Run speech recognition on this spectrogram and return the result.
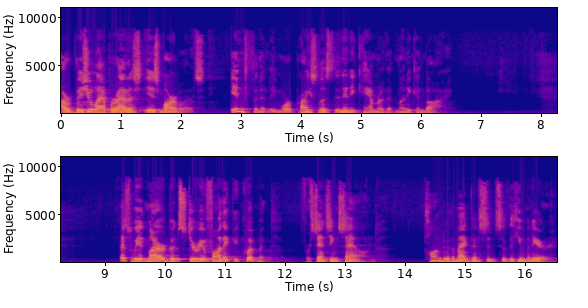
Our visual apparatus is marvelous, infinitely more priceless than any camera that money can buy. As we admire good stereophonic equipment for sensing sound, ponder the magnificence of the human ear.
